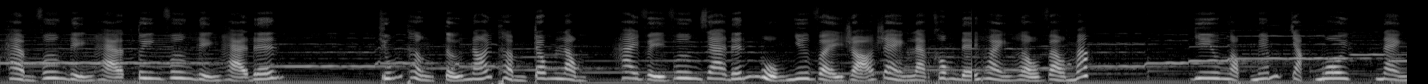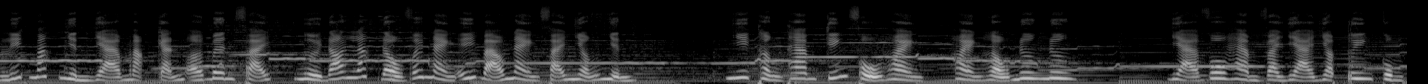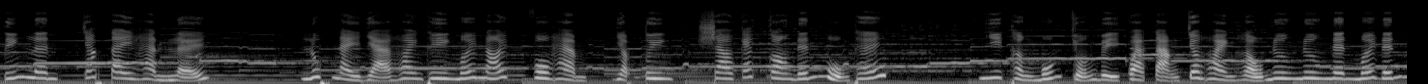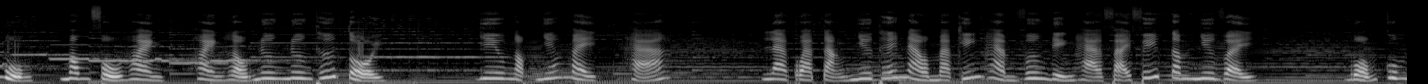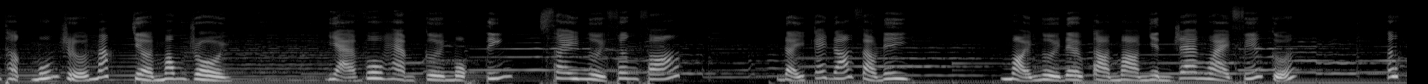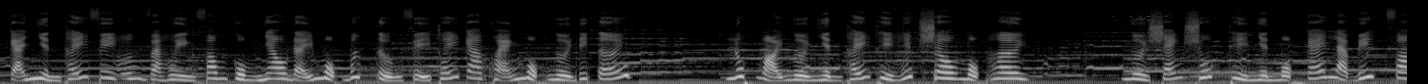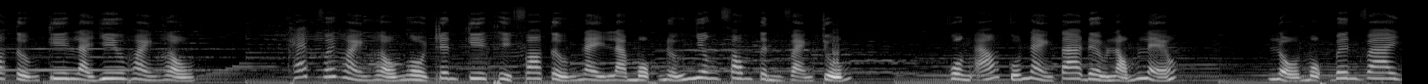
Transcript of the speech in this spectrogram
Hàm vương điện hạ, tuyên vương điện hạ đến. Chúng thần tử nói thầm trong lòng, Hai vị vương gia đến muộn như vậy rõ ràng là không để hoàng hậu vào mắt. Diêu Ngọc miếm chặt môi Nàng liếc mắt nhìn dạ mặt cảnh ở bên phải Người đó lắc đầu với nàng ý bảo nàng phải nhẫn nhịn. Nhi thần tham kiến phụ hoàng Hoàng hậu nương nương. Dạ vô hàm và dạ dập tuyên cùng tiến lên Chắp tay hành lễ. Lúc này dạ hoang thiên mới nói Vô hàm, dập tuyên Sao các con đến muộn thế? Nhi thần muốn chuẩn bị quà tặng cho hoàng hậu nương nương nên mới đến muộn. Mong phụ hoàng, hoàng hậu nương nương thứ tội. Diêu Ngọc nhớ mày, hả? Là quà tặng như thế nào mà khiến hàm vương điện hạ phải phí tâm như vậy? Bổn cung thật muốn rửa mắt chờ mong rồi. Dạ vô hàm cười một tiếng, xoay người phân phó. Đẩy cái đó vào đi. Mọi người đều tò mò nhìn ra ngoài phía cửa. Tất cả nhìn thấy Phi ưng và Huyền Phong cùng nhau đẩy một bức tượng phỉ thuế cao khoảng một người đi tới. Lúc mọi người nhìn thấy thì hít sâu một hơi. Người sáng suốt thì nhìn một cái là biết pho tượng kia là Diêu Hoàng hậu. Khác với Hoàng hậu ngồi trên kia thì pho tượng này là một nữ nhân phong tình vạn chủng. Quần áo của nàng ta đều lỏng lẻo, Lộ một bên vai.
